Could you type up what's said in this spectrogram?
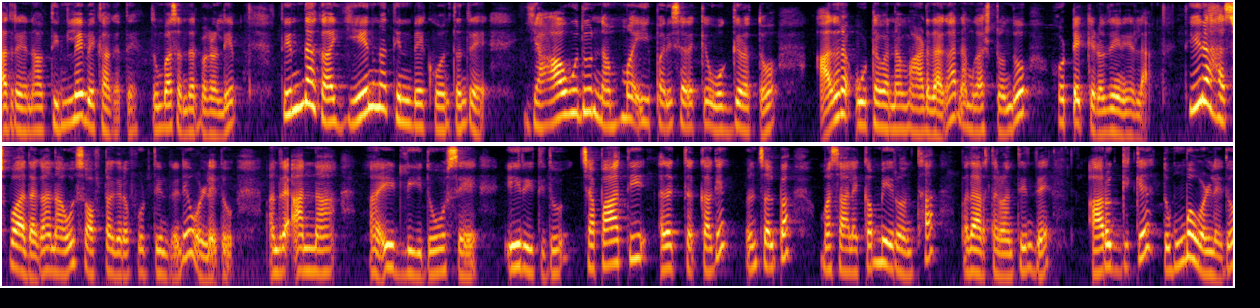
ಆದರೆ ನಾವು ತಿನ್ನಲೇಬೇಕಾಗತ್ತೆ ತುಂಬ ಸಂದರ್ಭಗಳಲ್ಲಿ. ತಿಂದಾಗ ಏನನ್ನ ತಿನ್ನಬೇಕು ಅಂತಂದರೆ, ಯಾವುದು ನಮ್ಮ ಈ ಪರಿಸರಕ್ಕೆ ಒಗ್ಗಿರುತ್ತೋ ಅದರ ಊಟವನ್ನು ಮಾಡಿದಾಗ ನಮ್ಗೆ ಅಷ್ಟೊಂದು ಹೊಟ್ಟೆ ಕೆಡೋದೇನಿಲ್ಲ ತೀರಾ ಹಸುವಾದಾಗ ನಾವು ಸಾಫ್ಟಾಗಿರೋ ಫುಡ್ ತಿಂದ್ರೇ ಒಳ್ಳೆಯದು ಅಂದರೆ ಅನ್ನ ಇಡ್ಲಿ, ದೋಸೆ ಈ ರೀತಿದು ಚಪಾತಿ ಅದಕ್ಕೆ ತಕ್ಕಾಗೆ ಒಂದು ಸ್ವಲ್ಪ ಮಸಾಲೆ ಕಮ್ಮಿ ಇರುವಂಥ ಪದಾರ್ಥಗಳನ್ನು ತಿಂದರೆ ಆರೋಗ್ಯಕ್ಕೆ ತುಂಬ ಒಳ್ಳೆಯದು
